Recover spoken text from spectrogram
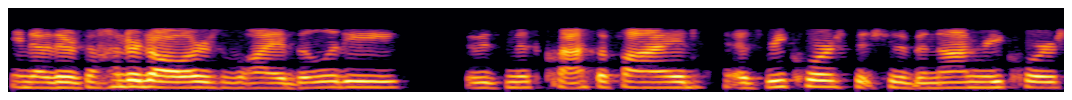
you know, there's $100 of liability. It was misclassified as recourse. It should have been non-recourse.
